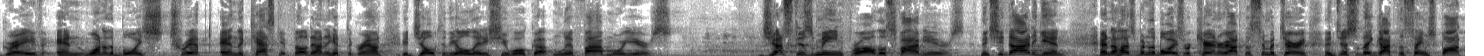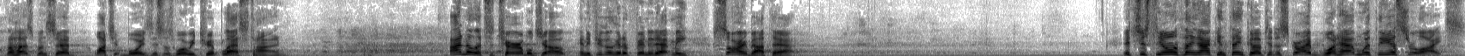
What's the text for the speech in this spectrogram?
grave, and one of the boys tripped, and the casket fell down and hit the ground. It jolted the old lady. She woke up and lived five more years just as mean for all those five years. Then she died again. And the husband and the boys were carrying her out to the cemetery. And just as they got to the same spot, the husband said, Watch it, boys, this is where we tripped last time. I know that's a terrible joke. And if you're going to get offended at me, sorry about that. It's just the only thing I can think of to describe what happened with the Israelites.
